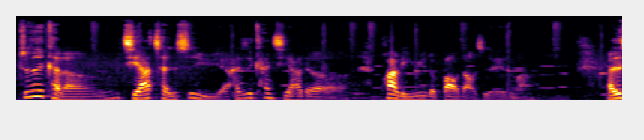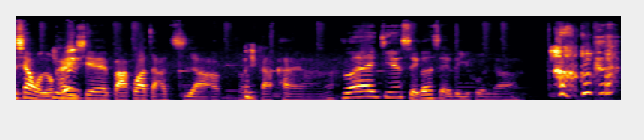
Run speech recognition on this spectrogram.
就是可能其他城市语言，还是看其他的跨领域的报道之类的吗？还是像我都看一些八卦杂志啊，然后你打开啊，说哎，今天谁跟谁离婚啊？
